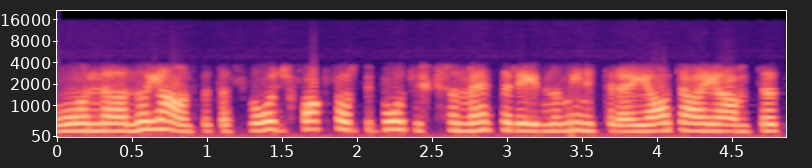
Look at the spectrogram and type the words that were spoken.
Un, nu, jā, un tas slodžu faktors ir būtisks, un mēs arī nu, ministrē jautājām, tad,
